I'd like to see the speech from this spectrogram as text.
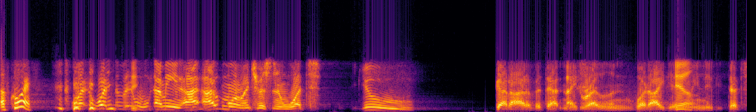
Of course. what, what, I mean, I, I'm more interested in what you got out of it that night rather than what I did. Yeah. I mean, that's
